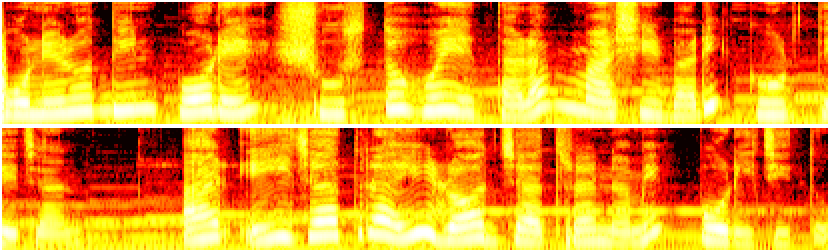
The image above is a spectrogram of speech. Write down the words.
পনেরো দিন পরে সুস্থ হয়ে তারা মাসির বাড়ি ঘুরতে যান। আর এই যাত্রাই রথযাত্রা নামে পরিচিত।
